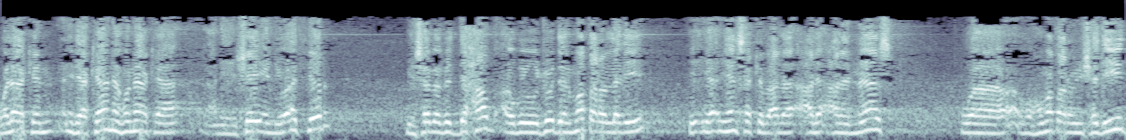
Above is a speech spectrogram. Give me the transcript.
ولكن إذا كان هناك يعني شيء يؤثر بسبب الدحض أو بوجود المطر الذي ينسكب على على على الناس وهو مطر شديد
